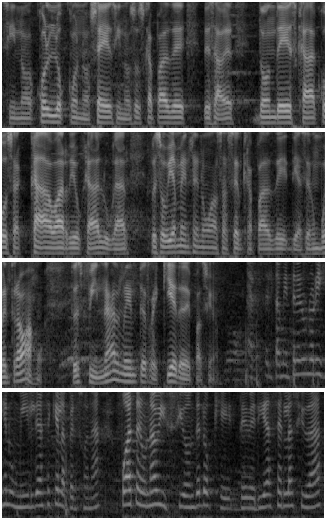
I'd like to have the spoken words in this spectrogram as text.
si no lo conoces, si no sos capaz de, saber dónde es cada cosa, cada barrio, cada lugar, pues obviamente no vas a ser capaz de, de hacer un buen trabajo. Entonces finalmente requiere de pasión también tener un origen humilde hace que la persona pueda tener una visión de lo que debería ser la ciudad,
